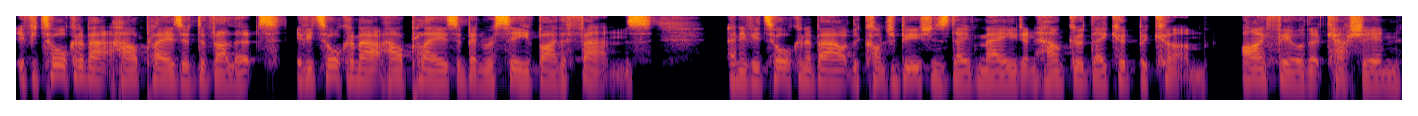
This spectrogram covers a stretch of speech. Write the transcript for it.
if you're talking about how players have developed, if you're talking about how players have been received by the fans, and if you're talking about the contributions they've made and how good they could become, I feel that Cashin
